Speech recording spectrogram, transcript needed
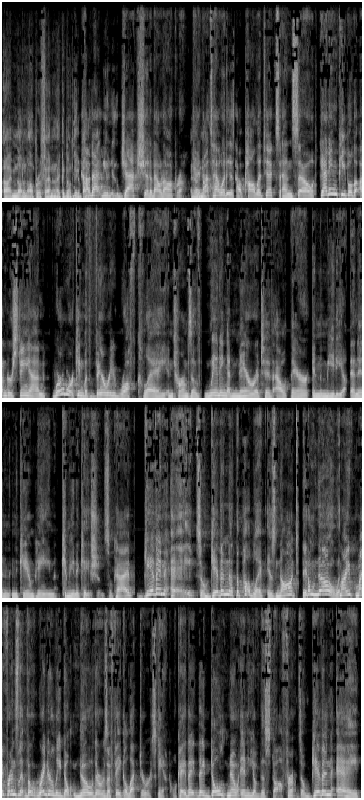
I'm not an opera fan and I could not think about that. You knew jack shit about opera. Okay. That's how it is about politics. And so getting people to understand we're working with very rough clay in terms of winning a narrative out there in the media media and in, in the campaign communications. Okay. Given A, so given that the public is not, they don't know. My, my friends that vote regularly don't know there was a fake elector scandal. Okay. They, they don't know any of this stuff. So given A,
